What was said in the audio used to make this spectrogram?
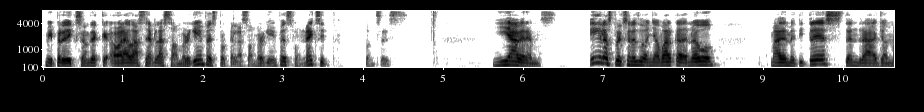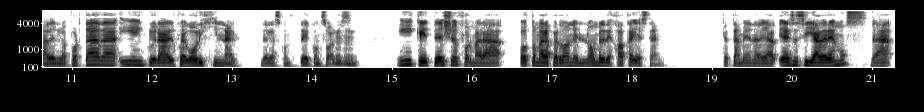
mi predicción de que ahora va a ser la Summer Game Fest, porque la Summer Game Fest fue un éxito. Entonces, ya veremos. Y las predicciones de Doña Barca, de nuevo, Madden 23 tendrá John Madden en la portada y incluirá el juego original de las con- de consolas. Y Kate Bishop formará, o tomará, perdón, el nombre de Hawkeye este año. Que también, había- ese sí ya veremos, ¿verdad?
